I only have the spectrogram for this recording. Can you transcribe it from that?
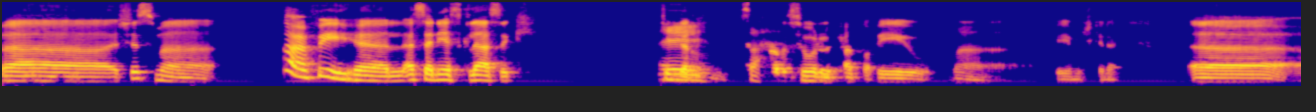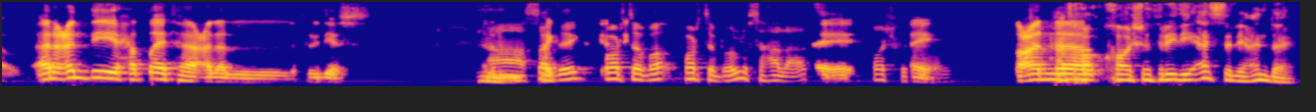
فش اسمه؟ طبعا فيه ال SNES Classic تقدر صح بسهولة تحطه فيه وما في مشكلة آه أنا عندي حطيتها على ال 3DS آه صدق portable portable وسهالات إيه. خوش فكره إيه. طبعا آه، خوش 3DS اللي عنده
